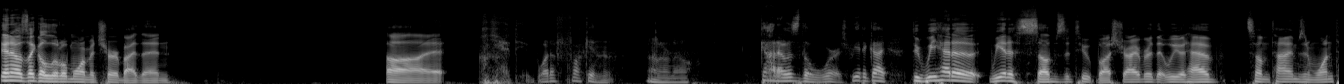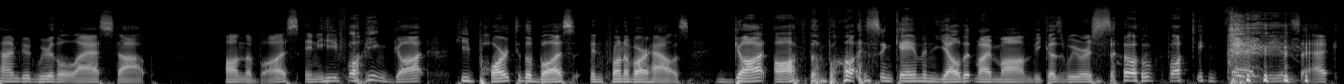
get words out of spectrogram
And I was like a little more mature by then. Uh yeah, dude, what a fucking I don't know. God, I was the worst. We had a guy, dude. We had a we had a substitute bus driver that we would have sometimes. And one time, dude, we were the last stop on the bus, and he fucking got he parked the bus in front of our house, got off the bus, and came and yelled at my mom because we were so fucking fat. me and Zach.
